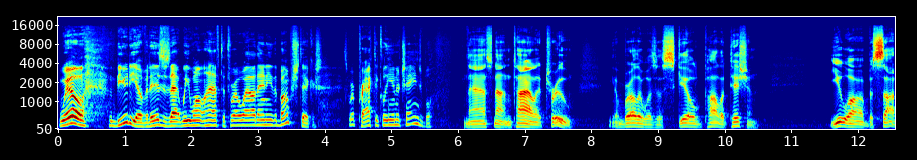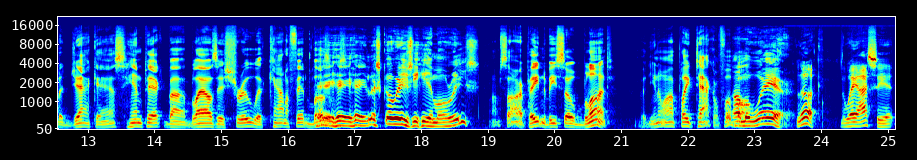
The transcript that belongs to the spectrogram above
Well, the beauty of it is, is that we won't have to throw out any of the bumper stickers. 'cause we're practically interchangeable. Nah, that's not entirely true. Your brother was a skilled politician. You are a besotted jackass, henpecked by a blousy shrew with counterfeit bosoms. Hey, hey, hey, let's go easy here, Maurice. I'm sorry, Peyton, to be so blunt, but you know I played tackle football. I'm aware. Look, the way I see it,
